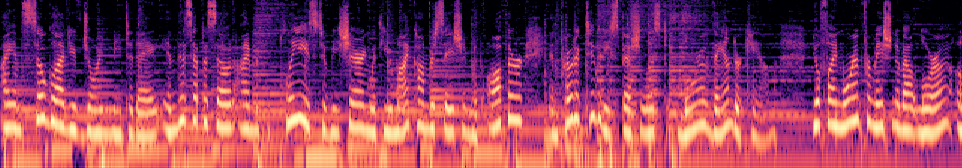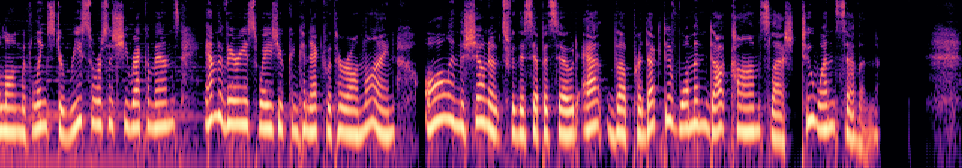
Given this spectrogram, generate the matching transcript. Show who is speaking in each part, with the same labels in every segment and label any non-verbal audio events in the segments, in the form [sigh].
Speaker 1: I am so glad you've joined me today. In this episode, I'm pleased to be sharing with you my conversation with author and productivity specialist Laura Vanderkam. You'll find more information about Laura, along with links to resources she recommends and the various ways you can connect with her online, all in the show notes for this episode at theproductivewoman.com slash 217.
